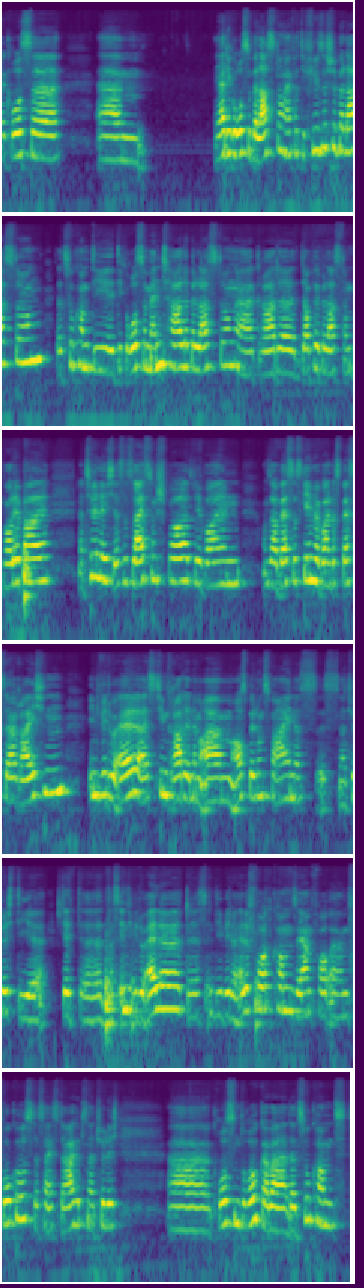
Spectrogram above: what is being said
der große, ähm, ja, die große Belastung, einfach die physische Belastung. Dazu kommt die, die große mentale Belastung, äh, gerade Doppelbelastung Volleyball. Natürlich ist es Leistungssport. Wir wollen unser Bestes geben, wir wollen das Beste erreichen. Individuell als Team, gerade in einem ähm, Ausbildungsverein, ist, ist natürlich die, steht äh, das Individuelle, das individuelle Fortkommen sehr im, äh, im Fokus. Das heißt, da gibt es natürlich äh, großen Druck, aber dazu kommt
